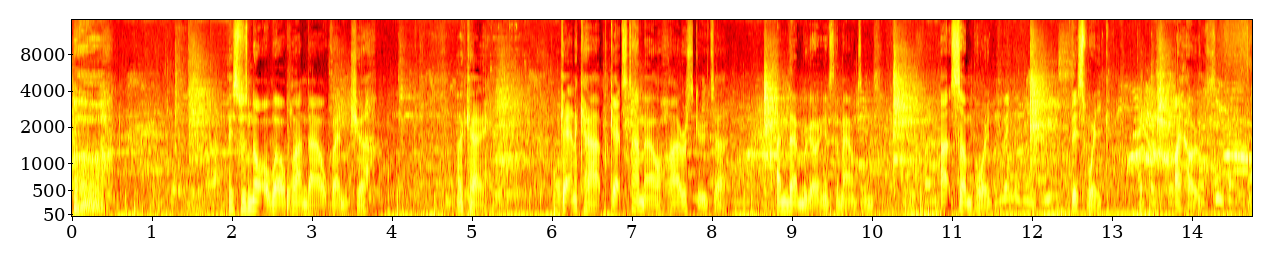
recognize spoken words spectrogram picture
this was not a well planned out venture. Okay, get in a cab, get to Thamel, hire a scooter, and then we're going into the mountains. At some point this week. I hope.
